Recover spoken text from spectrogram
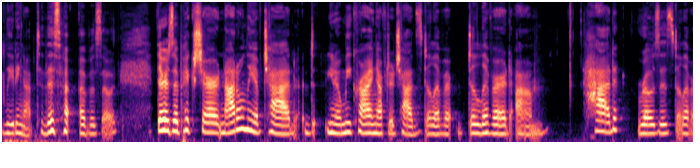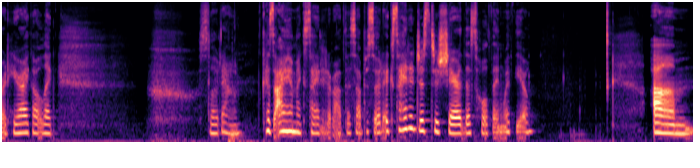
leading up to this episode there's a picture not only of chad you know me crying after chad's deliver, delivered um had roses delivered. Here i go like slow down because i am excited about this episode. Excited just to share this whole thing with you. Um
